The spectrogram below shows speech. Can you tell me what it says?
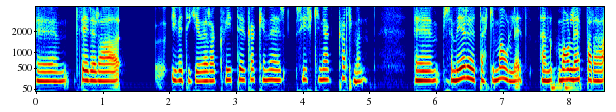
um, fyrir að ég veit ekki, vera hvítir gagkinnir sískinja karlmenn um, sem eru þetta ekki málið. En málið er bara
